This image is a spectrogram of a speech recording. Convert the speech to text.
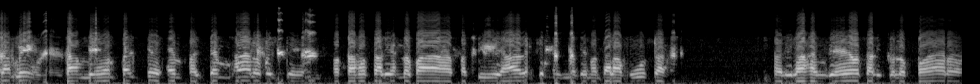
también, que- también en parte, en parte es malo porque no estamos saliendo para actividades que que nos da la musa. Salir a jangueo, salir con los paros.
